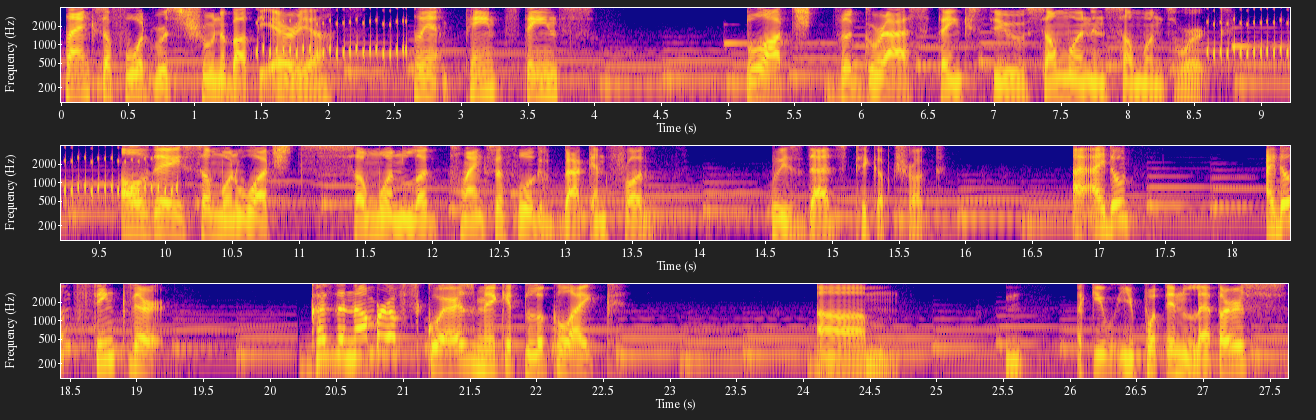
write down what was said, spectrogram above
Planks of wood were strewn about the area. Paint stains blotched the grass thanks to someone and someone's work. All day, someone watched someone lug planks of wood back and front to his dad's pickup truck. I, I don't... I don't think they're... Because the number of squares make it look like... Um... Like you, you put in letters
